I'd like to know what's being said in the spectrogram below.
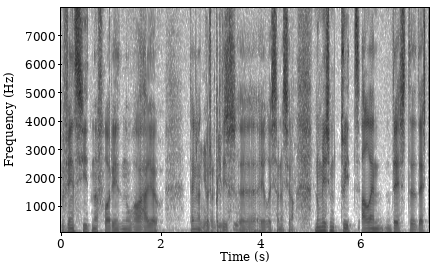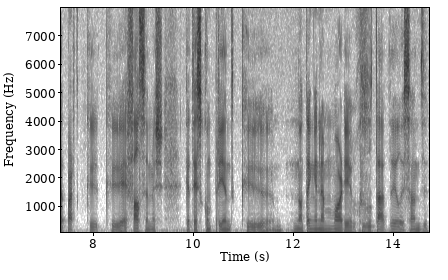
vencido na Flórida e no Ohio tenha depois perdido, perdido uh, a eleição nacional. No mesmo tweet, além desta, desta parte que, que é falsa, mas que até se compreende que não tenha na memória o resultado da eleição de,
